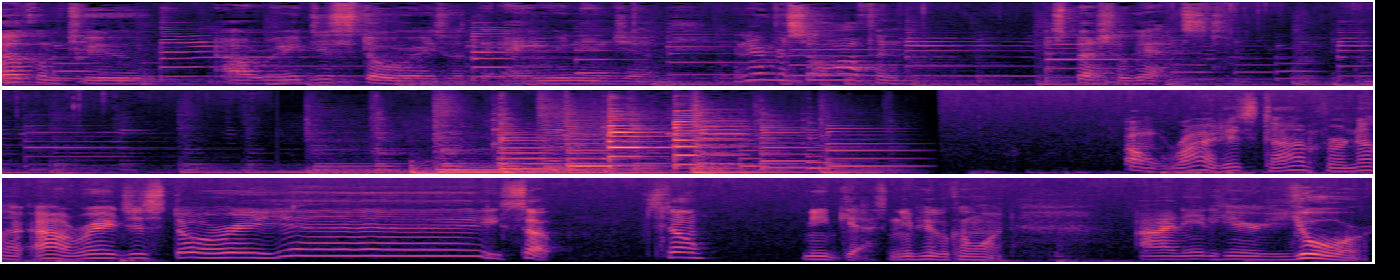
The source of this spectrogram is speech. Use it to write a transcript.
Welcome to Outrageous Stories with the Angry Ninja, and ever so often, a special guest. All right, it's time for another outrageous story. Yay! So, still need guests, need people come on. I need to hear your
